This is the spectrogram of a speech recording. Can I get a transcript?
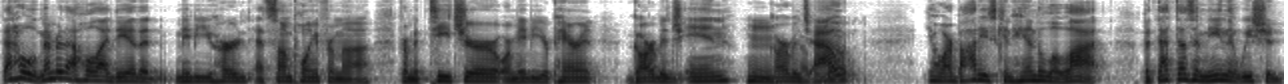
that whole remember that whole idea that maybe you heard at some point from a from a teacher or maybe your parent, garbage in, garbage, out. out. Yo, our bodies can handle a lot, but that doesn't mean that we should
